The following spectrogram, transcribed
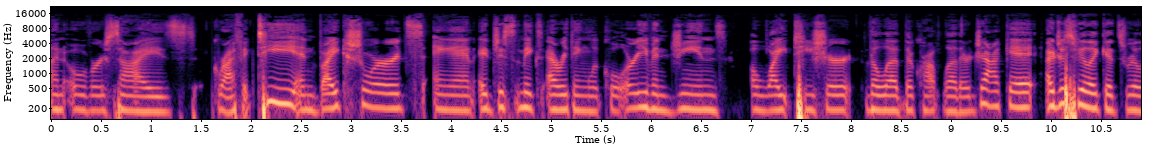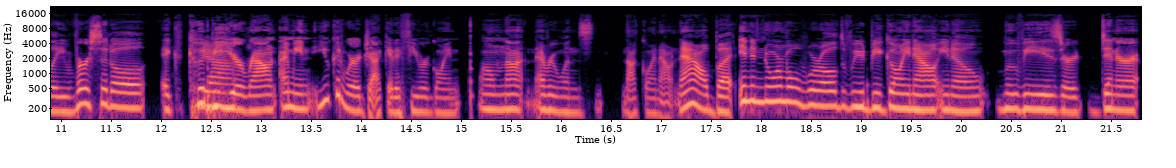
an oversized graphic tee and bike shorts, and it just makes everything look cool. Or even jeans a white t-shirt, the leather, the crop leather jacket. I just feel like it's really versatile. It could yeah. be year round. I mean, you could wear a jacket if you were going, well, not everyone's not going out now, but in a normal world, we would be going out, you know, movies or dinner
